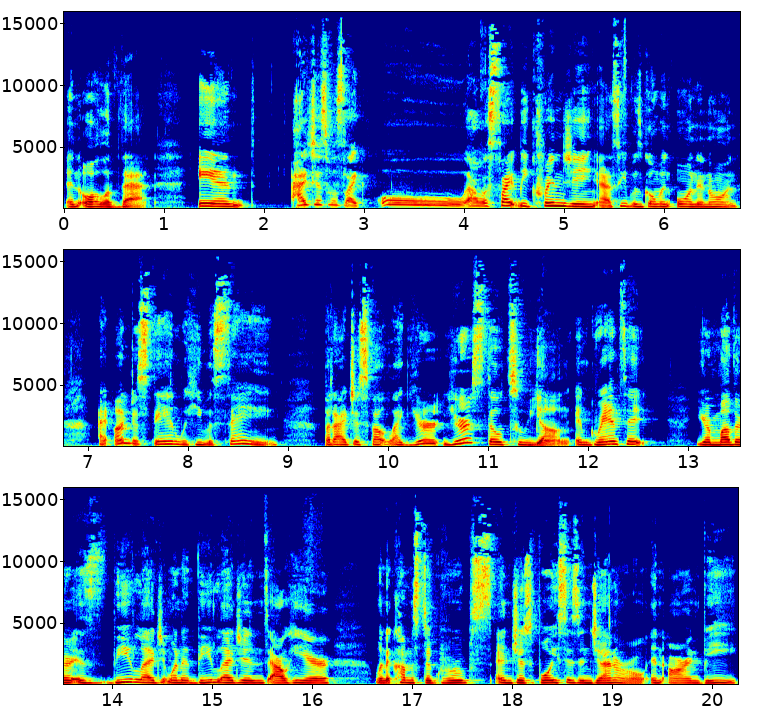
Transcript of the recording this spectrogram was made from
and all of that. And I just was like, oh, I was slightly cringing as he was going on and on. I understand what he was saying, but I just felt like you're you're still too young. And granted, your mother is the legend, one of the legends out here when it comes to groups and just voices in general in R&B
